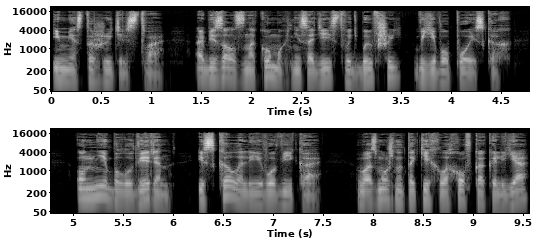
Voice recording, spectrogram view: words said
и место жительства, обязал знакомых не содействовать бывшей в его поисках. Он не был уверен, искала ли его Вика. Возможно, таких лохов, как Илья,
